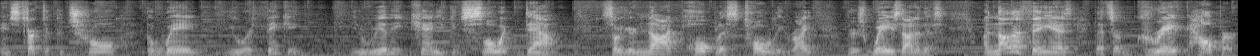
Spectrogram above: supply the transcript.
and start to control the way you are thinking. You really can. You can slow it down. So you're not hopeless totally, right? There's ways out of this. Another thing is that's a great helper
